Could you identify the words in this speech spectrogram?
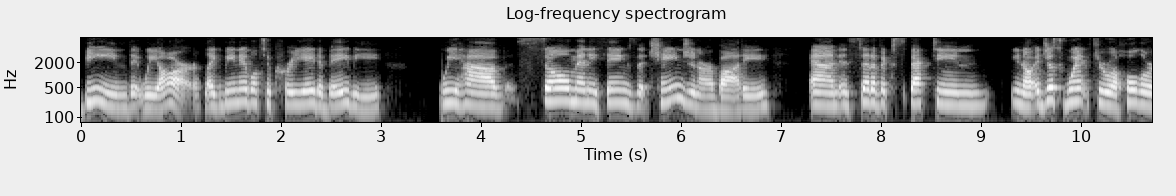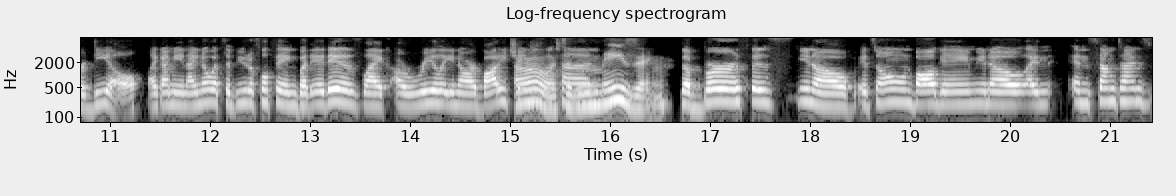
being that we are. Like being able to create a baby, we have so many things that change in our body. And instead of expecting you know, it just went through a whole ordeal. Like, I mean, I know it's a beautiful thing, but it is like a really, you know, our body changes. Oh, it's amazing. The birth is, you know, its own ball game, you know, and and sometimes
